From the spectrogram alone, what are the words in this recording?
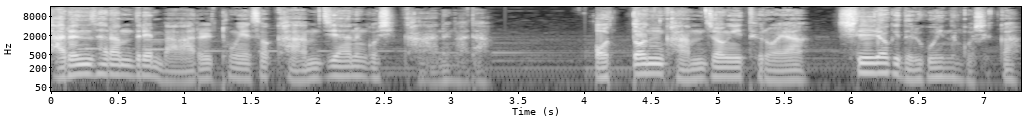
다른 사람들의 말을 통해서 감지하는 것이 가능하다. 어떤 감정이 들어야 실력이 늘고 있는 것일까?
